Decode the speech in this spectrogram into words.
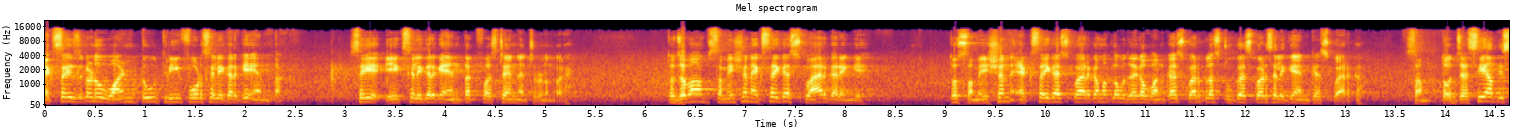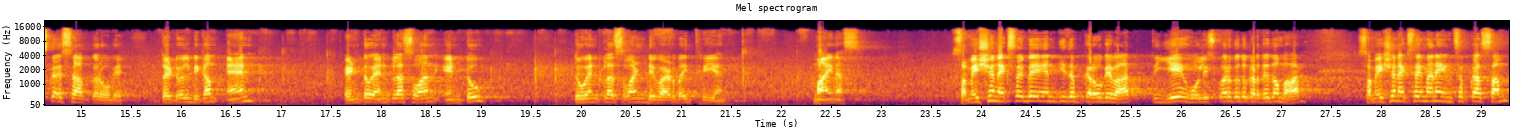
X I is equal one two three four से लेकर के एन तक। सही है? एक से लेकर के एन तक फ़र्स्ट एन नेचुरल नंबर है। तो जब आप समेशन एक्स आई का स्क्वायर करेंगे तो समेशन एक्स आई का स्क्वायर का मतलब हो जाएगा वन का स्क्वायर प्लस टू का स्क्वायर से लेकर एन का स्क्वायर का सम तो जैसे ही आप इसका हिसाब करोगे तो it will become N into N plus one into two N plus one divide by three N minus summation X I by N की जब करोगे बात तो ये होल स्क्वायर को तो कर देता हूँ बाहर। समेशन एक्स आई मैंने इन सब का sum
